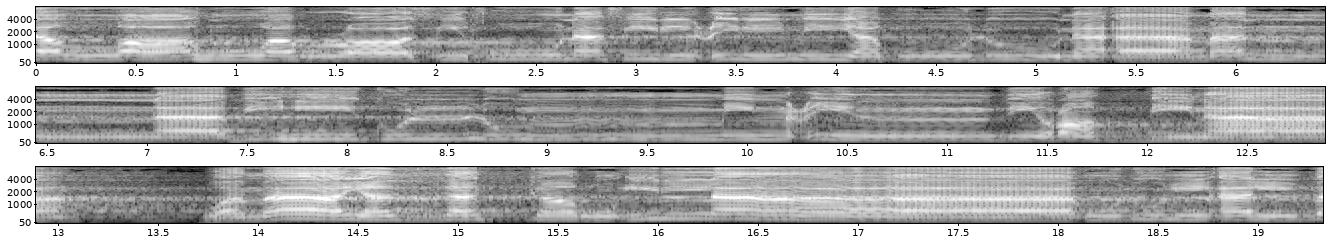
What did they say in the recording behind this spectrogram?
إلا الله والراسخون في العلم يقولون آمنا به كل من عند ربنا وما يذكر إلا أولو الألباب.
